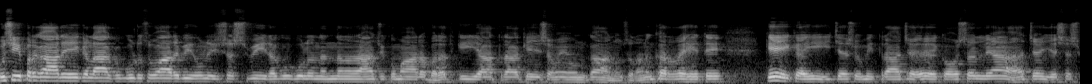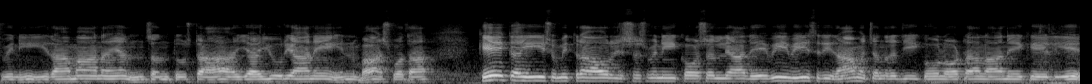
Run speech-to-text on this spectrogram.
उसी प्रकार एक लाख घुड़सवार भी उन यशस्वी रघुकुल नंदन राजकुमार भरत की यात्रा के समय उनका अनुसरण कर रहे थे। के कई च सुमित्रा, च कौशल्या, च यशस्विनी, रामानयन संतुष्टा, ययुर्यानेन भास्वता के कई सुमित्रा और यशस्विनी कौशल्या देवी भी श्री रामचंद्र जी को लौटा लाने के लिए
